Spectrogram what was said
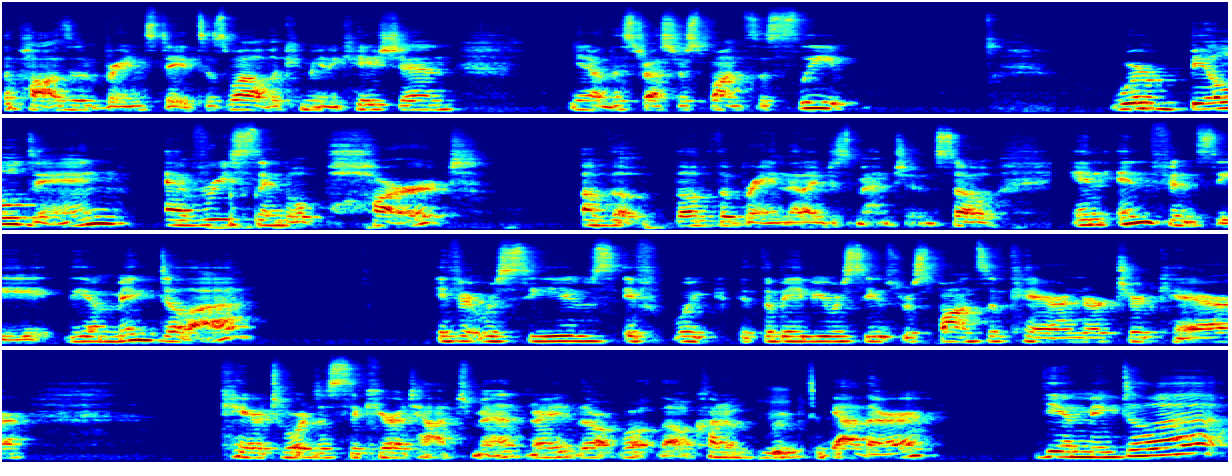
the positive brain states as well the communication you know the stress response the sleep we're building every single part of the of the brain that I just mentioned. So in infancy, the amygdala, if it receives, if we, if the baby receives responsive care, nurtured care, care towards a secure attachment, right? They're, they'll kind of group mm-hmm. together. The amygdala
